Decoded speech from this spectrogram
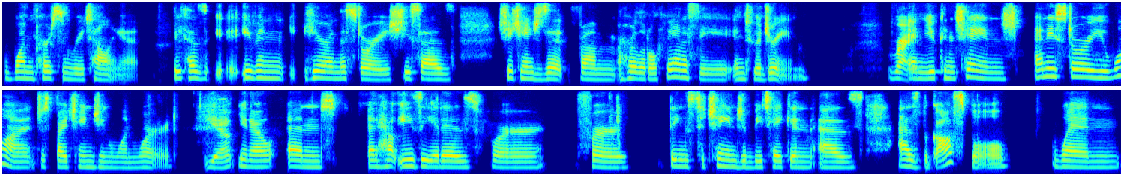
one person retelling it. Because even here in this story, she says she changes it from her little fantasy into a dream. right. And you can change any story you want just by changing one word. yep. you know and and how easy it is for for things to change and be taken as as the gospel when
